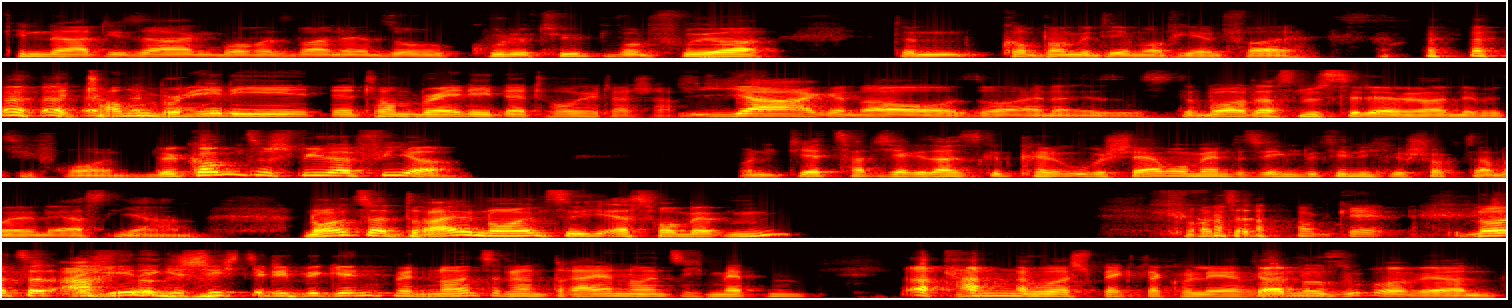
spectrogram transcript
Kinder hat, die sagen, boah, was waren denn so coole Typen von früher, dann kommt man mit dem auf jeden Fall. Der Tom Brady, der Tom Brady der Torhüterschaft. Ja, genau, so einer ist es. Boah, das müsste der hören, der wird sich freuen. Willkommen zu Spieler 4. Und jetzt hatte ich ja gesagt, es gibt keinen Uwe Scher-Moment, deswegen bitte nicht geschockt sein bei den ersten Jahren. 1993 SV Meppen. 19, Okay. 1998 Jede Geschichte, die beginnt mit 1993 Meppen, kann nur spektakulär kann werden. nur super werden.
